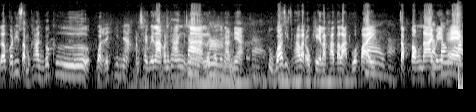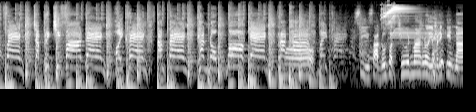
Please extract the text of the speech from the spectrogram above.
แล้วก็ที่สำคัญก็คือกว่าจะได้กินเนี่ยมันใช้เวลาค่อนข้างใช่นานเลยนานเพราะฉะนั้นเนี่ยใช่ ถือว่า 45 บาทโอเค ราคาตลาดทั่วไป ใช่ค่ะจับต้องได้จับไม่ได้ต้องแพได้งแฟงจะพริกชี้ฟ้าแดง หอยแครงตามแตงขนมหม้อแกง ราคาโอ้ ไม่แพง สีสันดูสดชื่นมากเลยยังไม่ได้กินนะ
